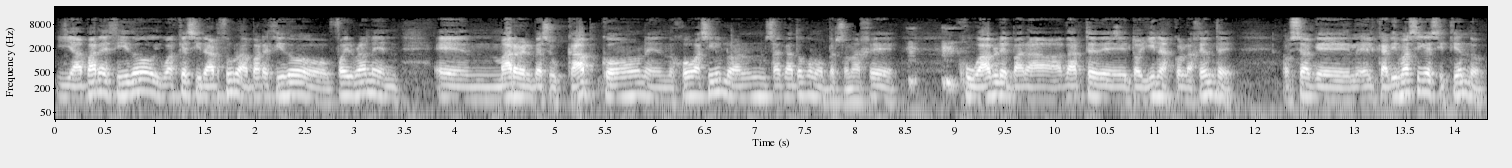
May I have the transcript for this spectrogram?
y ha aparecido, igual que Sir Arthur, ha aparecido Firebrand en, en Marvel vs. Capcom, en juegos así, lo han sacado como personaje jugable para darte de tollinas con la gente. O sea que el, el carisma sigue existiendo.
